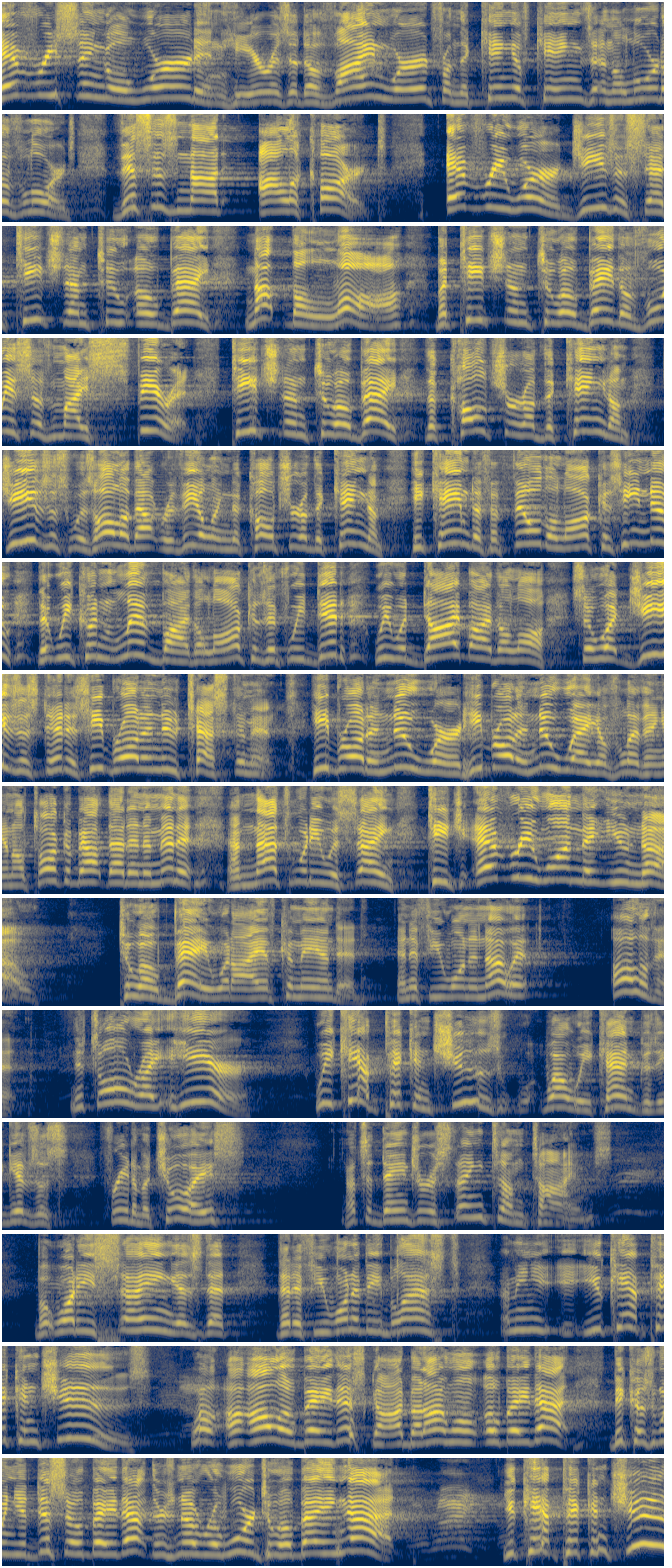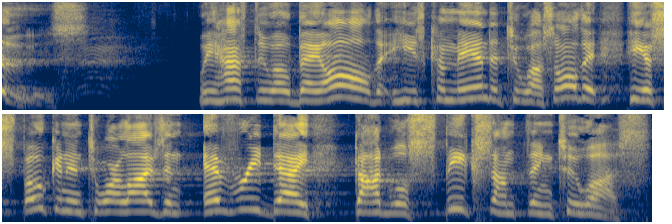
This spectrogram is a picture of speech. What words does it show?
Every single word in here is a divine word from the King of Kings and the Lord of Lords. This is not a la carte. Every word, Jesus said, teach them to obey, not the law, but teach them to obey the voice of my spirit. Teach them to obey the culture of the kingdom. Jesus was all about revealing the culture of the kingdom. He came to fulfill the law because he knew that we couldn't live by the law, because if we did, we would die by the law. So, what Jesus did is he brought a New Testament, he brought a new word, he brought a new way of living. And I'll talk about that in a minute. And that's what he was saying teach everyone that you know to obey what I have commanded. And if you want to know it, all of it. It's all right here. We can't pick and choose. Well, we can because He gives us freedom of choice. That's a dangerous thing sometimes. But what He's saying is that, that if you want to be blessed, I mean, you, you can't pick and choose. Well, I'll obey this, God, but I won't obey that. Because when you disobey that, there's no reward to obeying that. You can't pick and choose. We have to obey all that He's commanded to us, all that He has spoken into our lives, and every day God will speak something to us.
